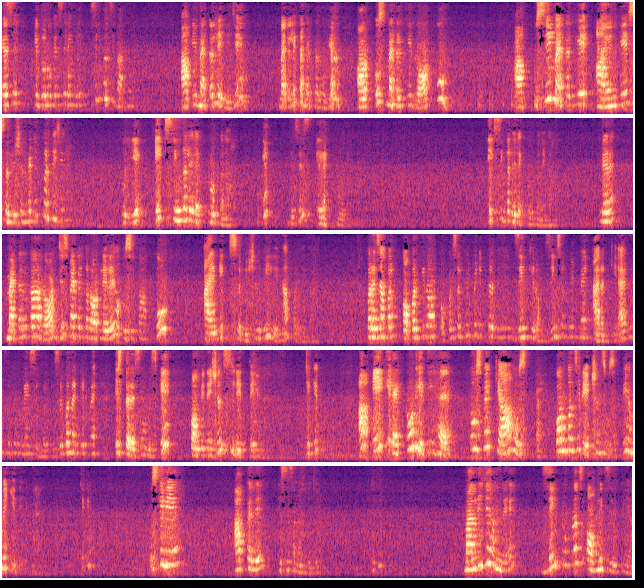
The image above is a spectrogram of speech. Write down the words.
कैसे? ये दोनों कैसे लेंगे? सिंपल सी बात है। आप ये मेटल ले लीजिए। मेटलिक कंडक्टर हो गया। और उस मेटल की रॉड को आप उसी मेटल के आयन के सोल्यूशन में डिप कर दीजिए। तो ये एक सिंगल इलेक्ट्रोड बना ओके? दिस इज़ इलेक्ट्रोड एक सिंगल इलेक्ट्रोड बनेगा। क्लियर है? मेटल का रॉड जिस मेटल का रॉड ले रहे हो, उसी का आपको आयनिक सोल्यूशन भी लेना पड़ेगा। फॉर एग्ज़ाम्पल कॉपर की रॉड कॉपर सल्फेट में डिप कर दीजिए जिंक की रॉड जिंक सल्फेट में आयरन की आयरन सल्फेट में सिल्वर की सिल्वर नाइट्रेट में, इस तरह से हम इसके कॉम्बिनेशन लेते हैं। ठीक है? अब एक इलेक्ट्रोड यदि है तो उसमें क्या हो सकता है? कौन कौन सी रिएक्शन हो सकती है? हमें ये देखना है। ठीक है? उसके लिए आप पहले इसे समझ लीजिए। मान लीजिए हमने zinc two plus oblique zinc लिया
